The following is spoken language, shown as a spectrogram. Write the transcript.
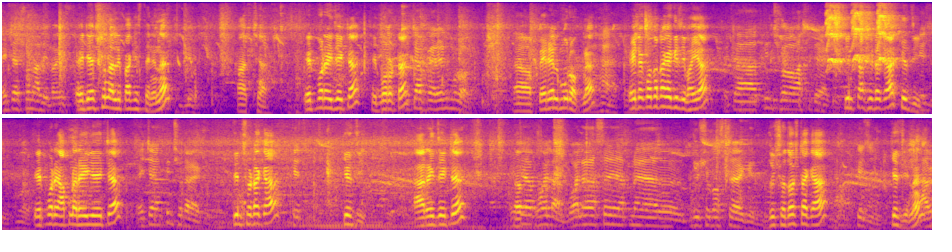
এটা সোনালি পাকিস্তান। এটা সোনালি পাকিস্তানি না? আচ্ছা এরপরে এই যে এটা এই বড়টা? এটা প্যারেন্ট মুরগ। না? হ্যাঁ। এটা কত টাকা কেজি ভাইয়া? এটা তিনশো আশি টাকা কেজি। টাকা কেজি। এরপরে আপনার এই যে এটা? এটা তিনশো টাকা কেজি। টাকা? কেজি। আর এই যে এটা? ব্রয়লার। ব্রয়লার আছে আপনার দুইশো দশ টাকা কেজি। দুশো দশ টাকা? কেজি। কেজি না? আর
